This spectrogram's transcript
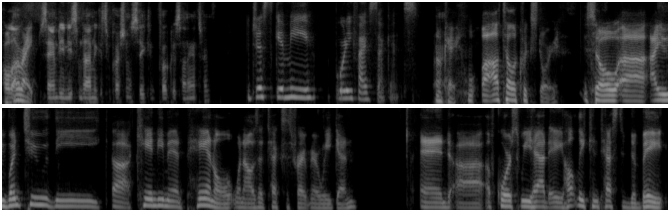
hold on. All right. Sam, do you need some time to get some questions so you can focus on answering? Just give me 45 seconds. Okay, well, I'll tell a quick story. So uh, I went to the uh, Candyman panel when I was at Texas Frightmare Weekend, and uh, of course we had a hotly contested debate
